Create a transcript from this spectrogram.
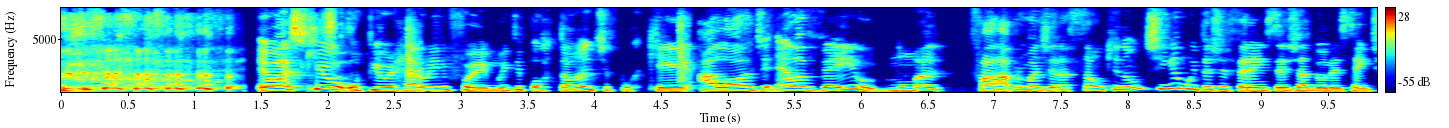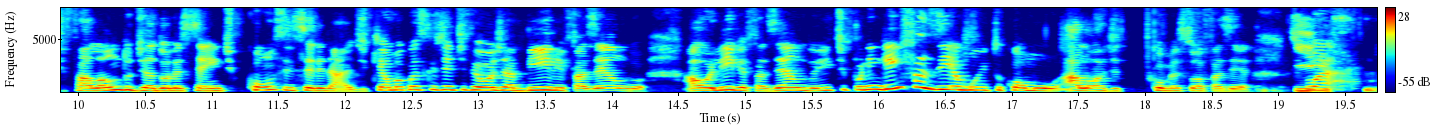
Eu acho que o, o Pure Heroin foi muito importante porque a Lorde, ela veio numa falar para uma geração que não tinha muitas referências de adolescente falando de adolescente com sinceridade, que é uma coisa que a gente vê hoje a Billy fazendo, a Olivia fazendo, e tipo, ninguém fazia muito como a Lorde começou a fazer. É- Isso.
